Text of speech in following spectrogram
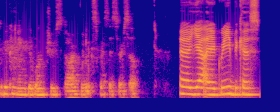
to becoming the one true star who expresses herself. Uh, yeah, I agree because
